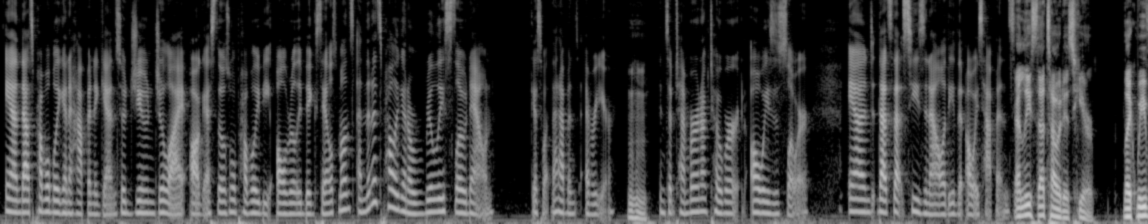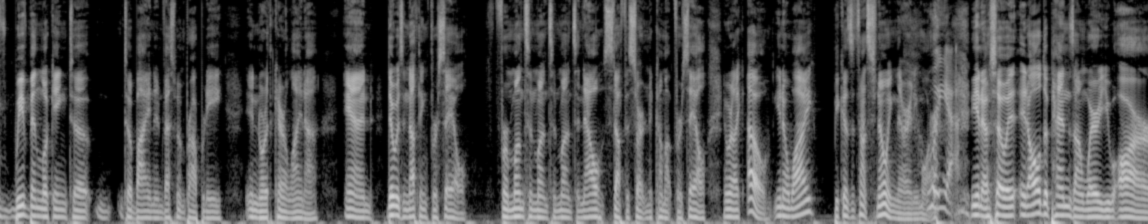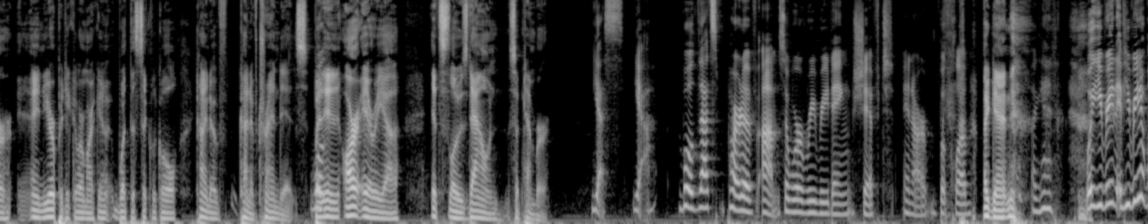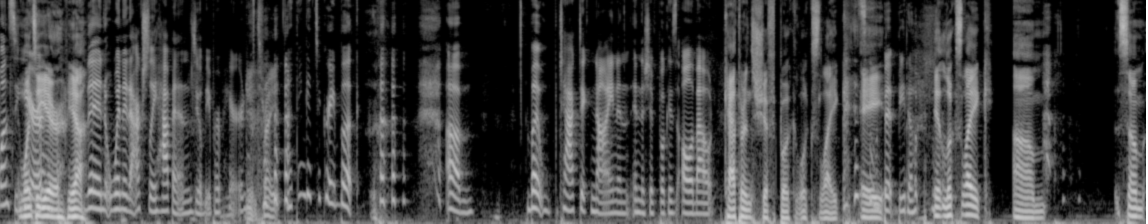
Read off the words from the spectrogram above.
and that's probably going to happen again. So June, July, August, those will probably be all really big sales months, and then it's probably going to really slow down. Guess what? That happens every year. Mm-hmm. In September and October, it always is slower, and that's that seasonality that always happens. At least that's how it is here. Like we've we've been looking to to buy an investment property in North Carolina and there was nothing for sale for months and months and months and now stuff is starting to come up for sale and we're like, "Oh, you know why? Because it's not snowing there anymore." Well, yeah, you know, so it, it all depends on where you are in your particular market, what the cyclical kind of kind of trend is. Well- but in our area, it slows down September. yes, yeah. Well, that's part of. Um, so we're rereading Shift in our book club Again, again. Well, you read if you read it once a year. once a year, yeah. Then when it actually happens, you'll be prepared. That's right. I think it's a great book. Um, but tactic nine in, in the shift book is all about Catherine's shift book looks like it's a a. bit beat up. It looks like um, some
